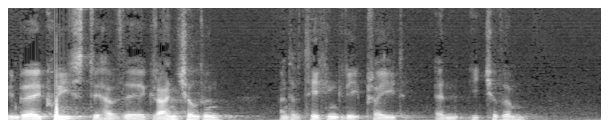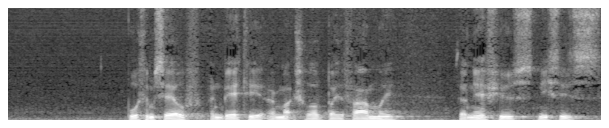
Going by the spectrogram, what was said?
Been very pleased to have the grandchildren and have taken great pride in each of them. Both himself and Betty are much loved by the family, their nephews, nieces,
